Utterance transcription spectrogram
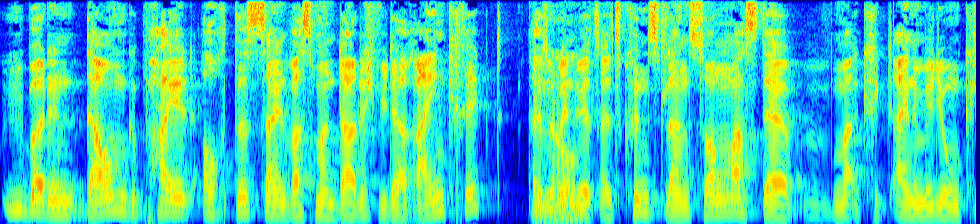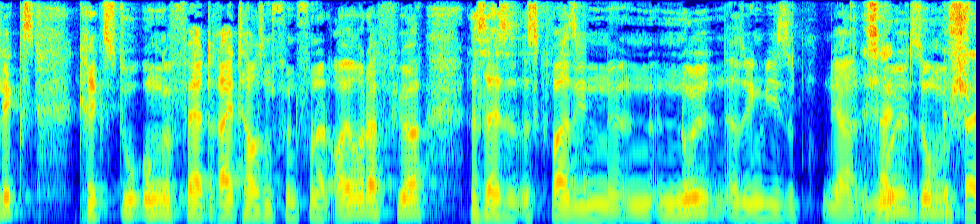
über den Daumen gepeilt auch das sein, was man dadurch wieder reinkriegt. Also Genau. wenn du jetzt als Künstler einen Song machst, der kriegt eine Million Klicks, kriegst du ungefähr 3500 Euro dafür. Das heißt, es ist quasi ein Null, also irgendwie so, ja, Ist halt- Nullsummenspiel.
